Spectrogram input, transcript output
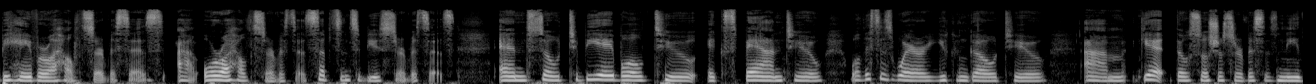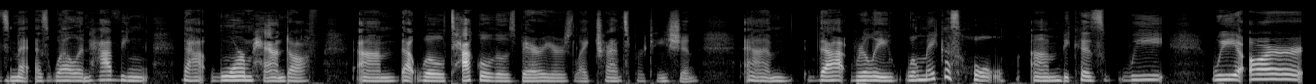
behavioral health services, uh, oral health services, substance abuse services. And so to be able to expand to, well, this is where you can go to um, get those social services needs met as well, and having that warm handoff um, that will tackle those barriers like transportation, um, that really will make us whole um, because we we are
